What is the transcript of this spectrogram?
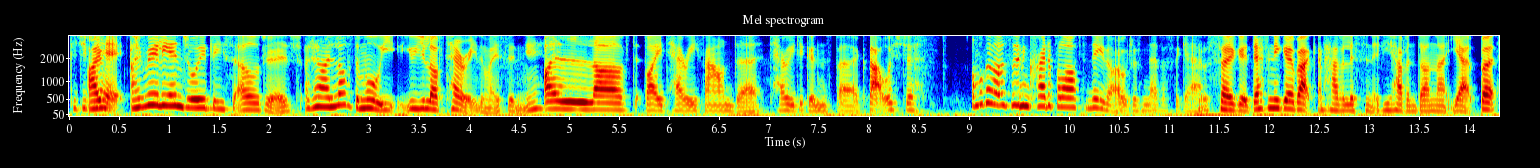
Could you I, pick? I really enjoyed Lisa Eldridge. I don't know, I love them all. You, you, you love Terry the most, didn't you? I loved by Terry founder, Terry de Gunzburg. That was just oh my god, that was an incredible afternoon that I will just never forget. So good. Definitely go back and have a listen if you haven't done that yet. But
